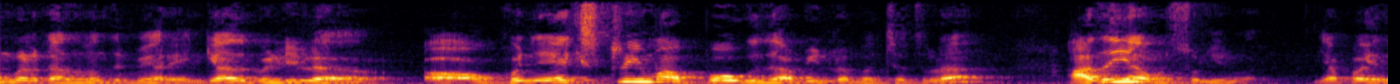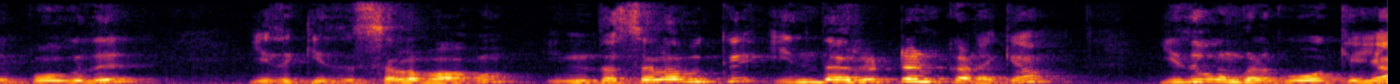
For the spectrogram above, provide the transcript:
உங்களுக்கு அது வந்து வேறு எங்கேயாவது வெளியில் கொஞ்சம் எக்ஸ்ட்ரீமாக போகுது அப்படின்ற பட்சத்தில் அதையும் அவர் சொல்லிடுவார் எப்போ இது போகுது இதுக்கு இது செலவாகும். இந்த செலவுக்கு இந்த ரிட்டர்ன் கிடைக்கும். இது உங்களுக்கு ஓகேயா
